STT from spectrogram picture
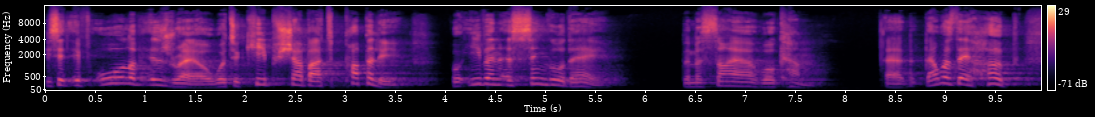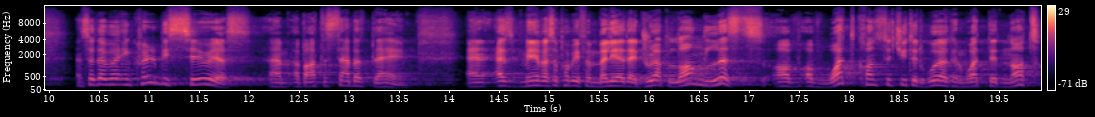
He said, If all of Israel were to keep Shabbat properly for even a single day, the Messiah will come. Uh, that was their hope. And so they were incredibly serious um, about the Sabbath day. And as many of us are probably familiar, they drew up long lists of, of what constituted work and what did not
